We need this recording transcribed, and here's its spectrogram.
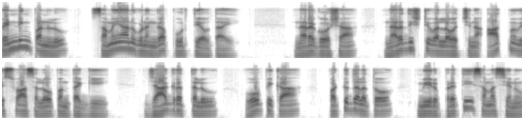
పెండింగ్ పనులు సమయానుగుణంగా పూర్తి అవుతాయి. నరఘోష నరదిష్టి వల్ల వచ్చిన ఆత్మవిశ్వాస లోపం తగ్గి జాగ్రత్తలు ఓపిక పట్టుదలతో మీరు ప్రతి సమస్యను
